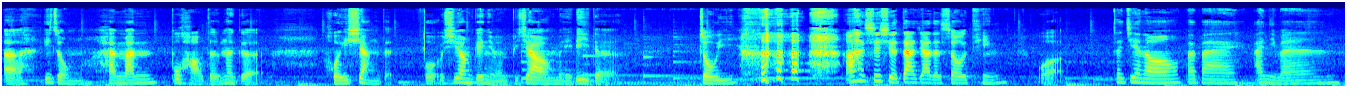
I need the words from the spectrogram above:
呃，一种还蛮不好的那个回向的。我希望给你们比较美丽的周一。哈哈哈 好，谢谢大家的收听，我再见喽，拜拜，爱你们。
